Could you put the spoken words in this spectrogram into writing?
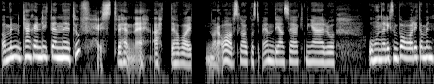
ja, men kanske en liten eh, tuff höst för henne. Att det har varit några avslag på stipendieansökningar och, och hon har liksom varit, ja men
